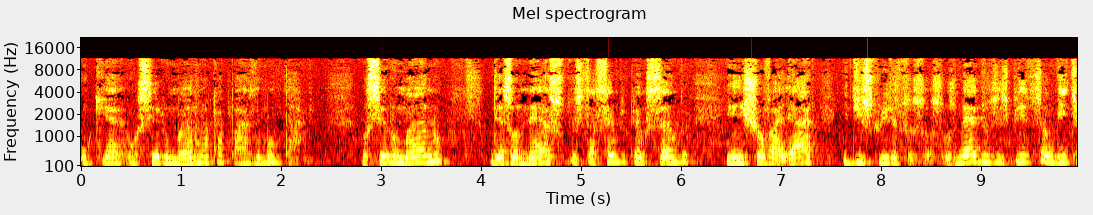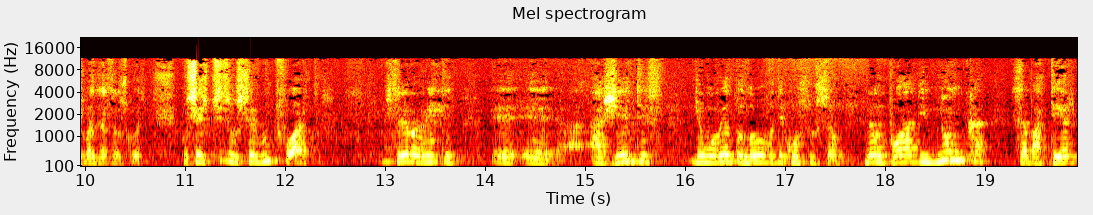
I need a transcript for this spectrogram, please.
o que é, o ser humano é capaz de montar. O ser humano desonesto está sempre pensando em enxovalhar e destruir as pessoas. Os médios espíritos são vítimas dessas coisas. Vocês precisam ser muito fortes, extremamente é, é, agentes de um momento novo de construção. Não pode nunca se abater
